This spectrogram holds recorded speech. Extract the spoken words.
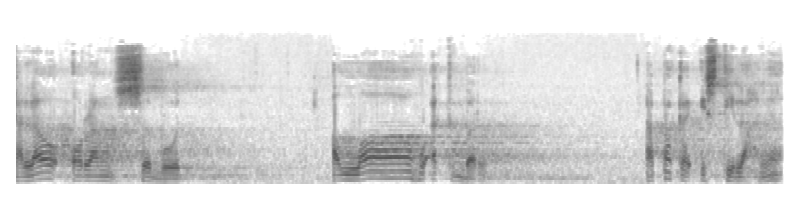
kalau orang sebut Allahu Akbar apakah istilahnya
